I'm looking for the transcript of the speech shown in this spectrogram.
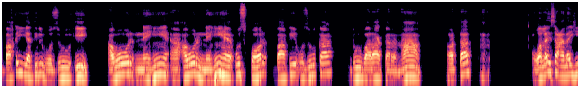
বাকিয়াতিল वजूई और नहीं और नहीं है उस पर बाकी वजू का दोबारा करना অর্থাৎ ওয়ালাইসা আলাইহি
